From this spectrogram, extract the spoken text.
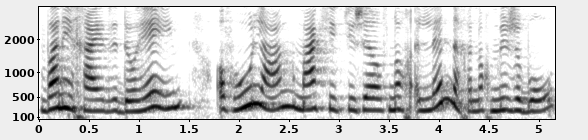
Wanneer ga je er doorheen? Of hoe lang maak je het jezelf nog ellendiger, nog miserable?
